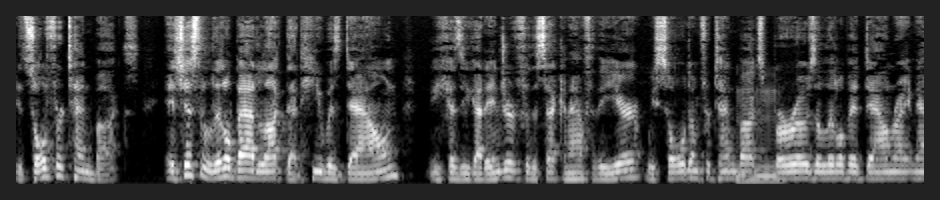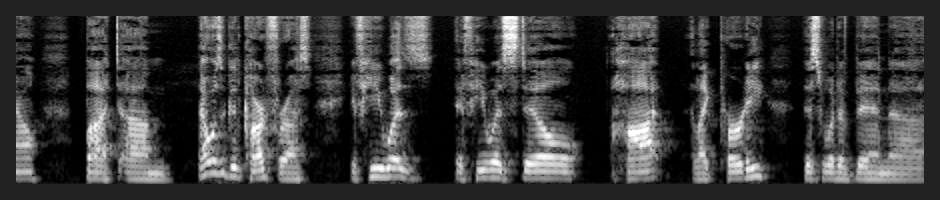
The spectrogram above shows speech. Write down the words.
It sold for 10 bucks. It's just a little bad luck that he was down because he got injured for the second half of the year. We sold him for 10 bucks. Mhm. Burrow's a little bit down right now, but um, that was a good card for us. If he was if he was still hot like Purdy, this would have been uh,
